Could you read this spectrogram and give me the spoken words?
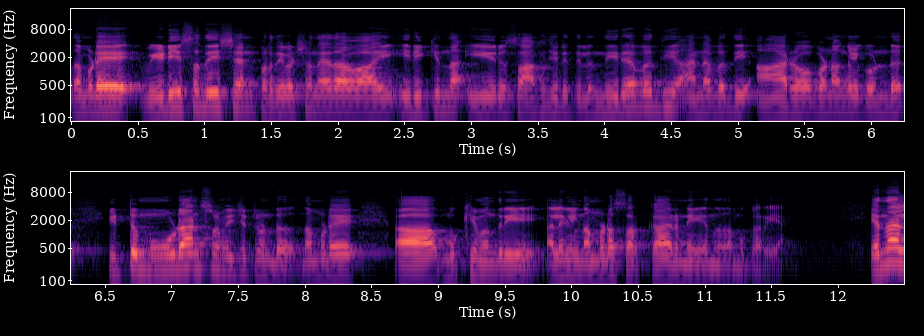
നമ്മുടെ വി ഡി സതീശൻ പ്രതിപക്ഷ നേതാവായി ഇരിക്കുന്ന ഈ ഒരു സാഹചര്യത്തിൽ നിരവധി അനവധി ആരോപണങ്ങൾ കൊണ്ട് ഇട്ട് മൂടാൻ ശ്രമിച്ചിട്ടുണ്ട് നമ്മുടെ മുഖ്യമന്ത്രിയെ അല്ലെങ്കിൽ നമ്മുടെ സർക്കാരിനെ എന്ന് നമുക്കറിയാം. എന്നാൽ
